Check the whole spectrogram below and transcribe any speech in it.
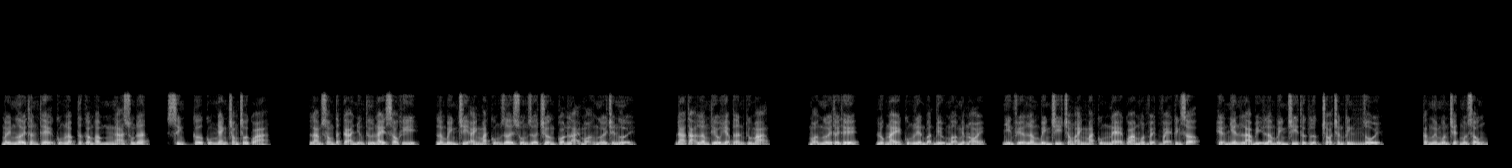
mấy người thân thể cũng lập tức cầm ẩm ngã xuống đất, sinh cơ cũng nhanh chóng trôi qua. Làm xong tất cả những thứ này sau khi, lâm bình chi ánh mắt cũng rơi xuống giữa trường còn lại mọi người trên người. Đa tạ lâm thiếu hiệp thân cứu mạng. Mọi người thấy thế, lúc này cũng liền bận bịu mở miệng nói, nhìn phía lâm bình chi trong ánh mắt cũng né qua một vệt vẻ kính sợ, hiển nhiên là bị lâm bình chi thực lực cho chấn kinh rồi các ngươi muốn chết muốn sống.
